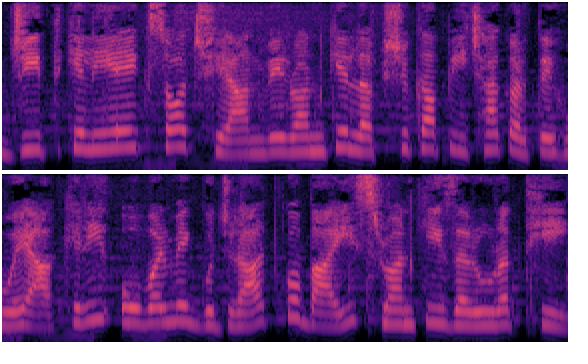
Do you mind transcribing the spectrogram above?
जीत के लिए एक सौ छियानवे रन के लक्ष्य का पीछा करते हुए आखिरी ओवर में गुजरात को 22 रन की ज़रूरत थी।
